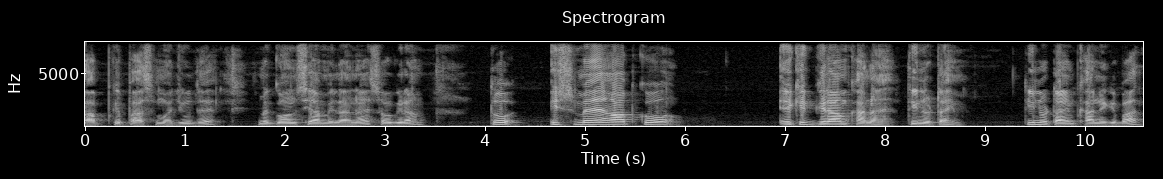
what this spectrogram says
आपके पास मौजूद है, इसमें गोंद स्याह मिलाना है सौ ग्राम। तो इसमें आपको एक एक ग्राम खाना है, तीनों टाइम। तीनों टाइम खाने के बाद,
